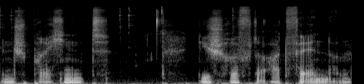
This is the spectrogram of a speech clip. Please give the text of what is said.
entsprechend die Schriftart verändern.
